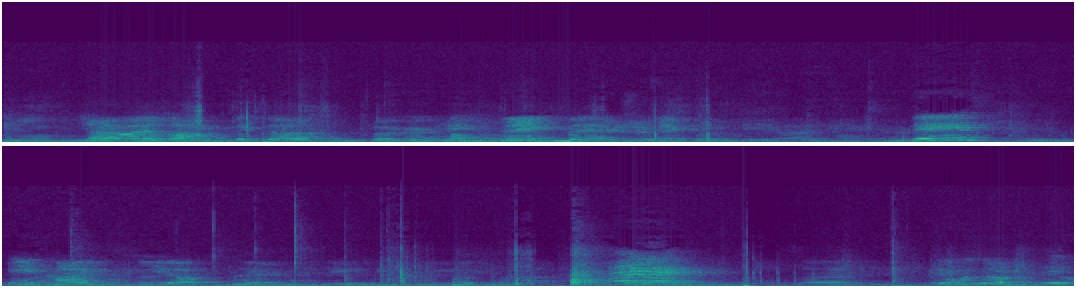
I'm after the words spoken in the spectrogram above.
You know what I like in McDonald's? A Big Mac. Usually make food. This is how you eat a Big Hey! Uh, It was a. It,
